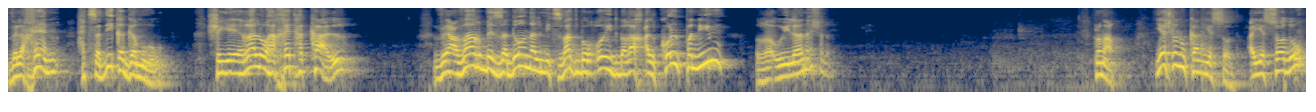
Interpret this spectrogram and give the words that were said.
ולכן הצדיק הגמור, שיארע לו החטא הקל, ועבר בזדון על מצוות בוראו יתברך על כל פנים, ראוי להענש עליו. כלומר, יש לנו כאן יסוד. היסוד הוא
